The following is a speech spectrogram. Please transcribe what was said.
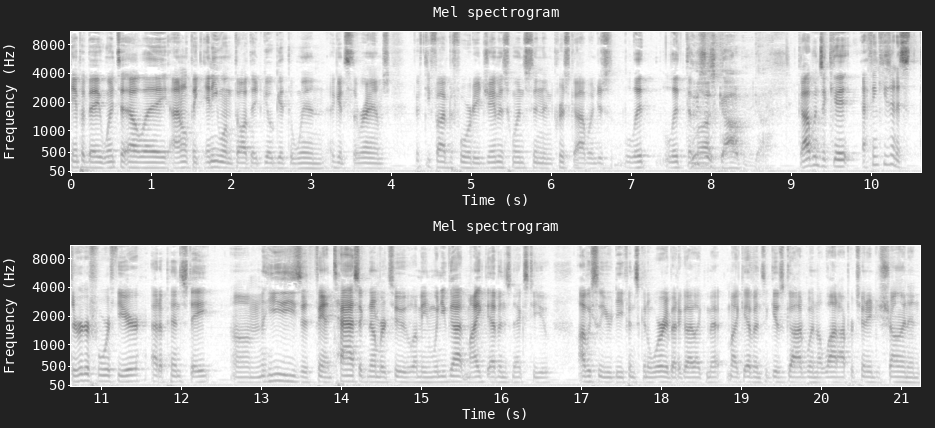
Tampa Bay went to LA. I don't think anyone thought they'd go get the win against the Rams. 55 to 40. Jameis Winston and Chris Godwin just lit lit them Who's up. this Godwin guy? Godwin's a kid. I think he's in his third or fourth year out of Penn State. Um, he's a fantastic number two. I mean, when you got Mike Evans next to you, obviously your defense is going to worry about a guy like Mike Evans. It gives Godwin a lot of opportunity to shine, and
